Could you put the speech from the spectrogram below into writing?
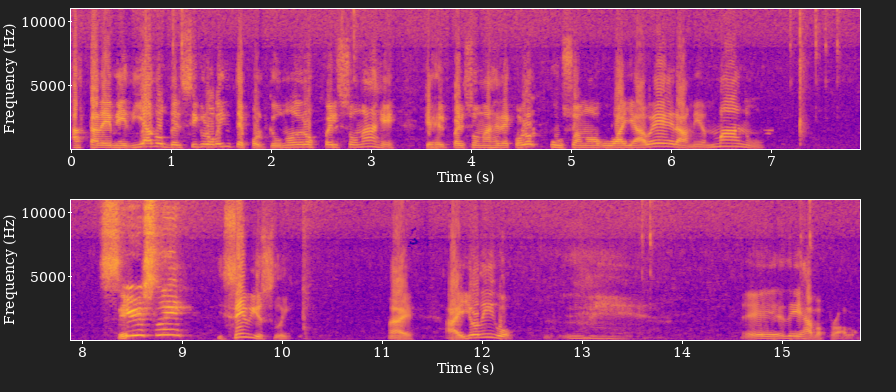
hasta de mediados del siglo XX, porque uno de los personajes, que es el personaje de color, usa una guayabera, mi hermano. Seriously? Seriously. Ahí, ahí yo digo, eh, they have a problem.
